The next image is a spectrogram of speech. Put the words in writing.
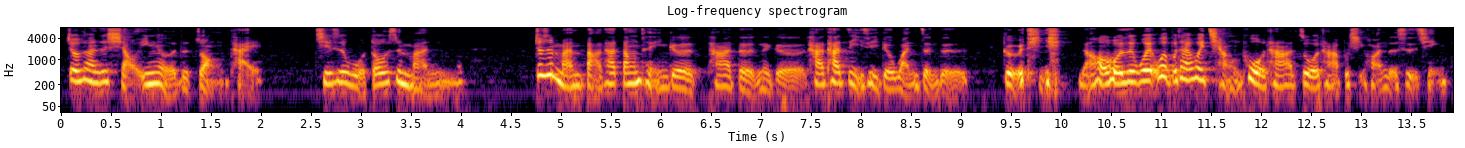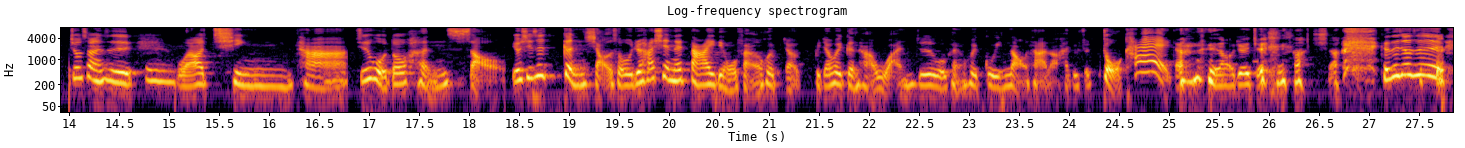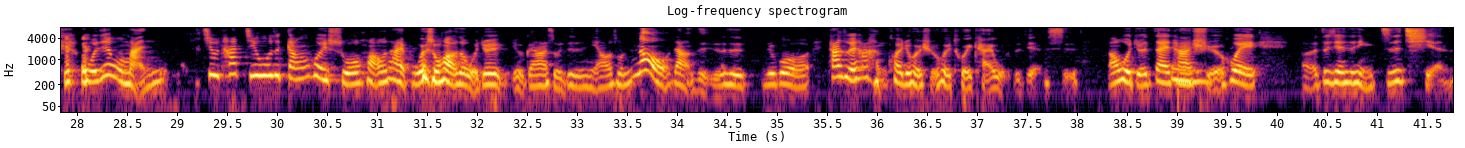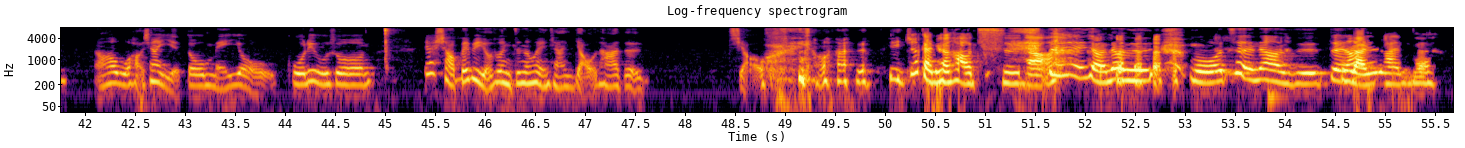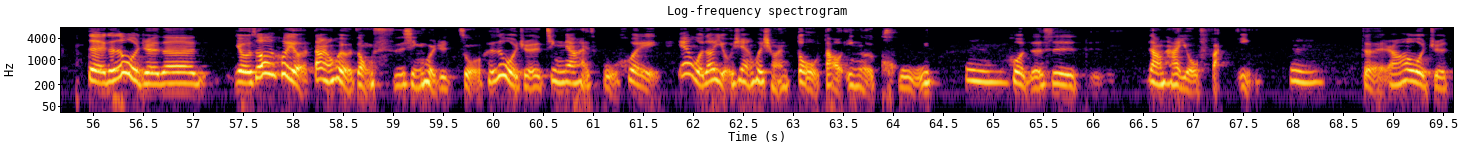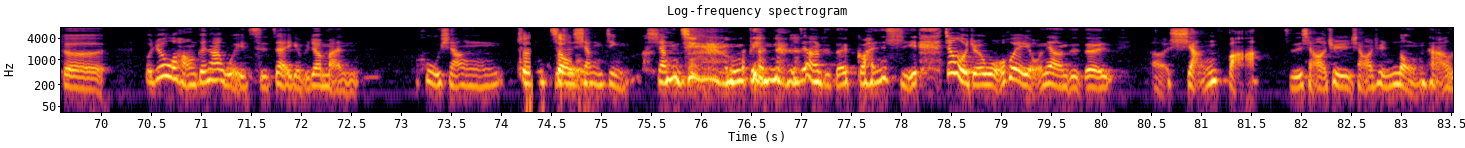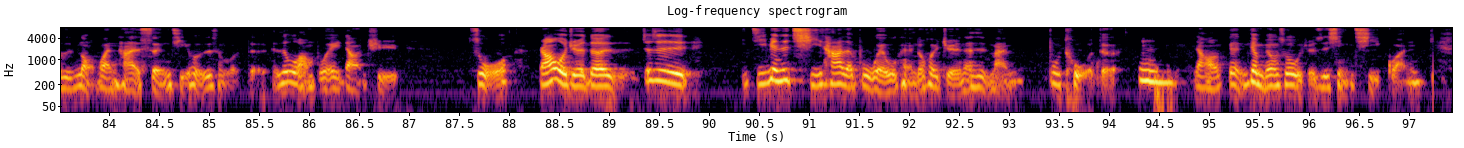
就算是小婴儿的状态，其实我都是蛮，就是蛮把他当成一个他的那个他他自己是一个完整的。个体，然后或者我也我也不太会强迫他做他不喜欢的事情，就算是我要亲他，其实我都很少，尤其是更小的时候，我觉得他现在大一点，我反而会比较比较会跟他玩，就是我可能会故意闹他，然后他就说躲开这样子，然后我就会觉得很好笑。可是就是 我觉得我蛮，就他几乎是刚会说话，或他也不会说话的时候，我就有跟他说，就是你要说 no 这样子，就是如果他所以他很快就会学会推开我这件事。然后我觉得，在他学会呃这件事情之前，然后我好像也都没有过。例如说，因为小 baby 有时候你真的会很想咬他的脚，咬他的屁，就感觉很好吃啊，对对，想那样子 磨蹭那样子，对，软软的，对。可是我觉得有时候会有，当然会有这种私心会去做。可是我觉得尽量还是不会，因为我知道有些人会喜欢逗到婴儿哭，嗯，或者是让他有反应。嗯，对，然后我觉得，我觉得我好像跟他维持在一个比较蛮互相尊重、相敬相敬如宾的这样子的关系。就我觉得我会有那样子的呃想法，只是想要去想要去弄他，或者弄乱他的身体，或者什么的。可是我好像不会这样去做。然后我觉得，就是即便是其他的部位，我可能都会觉得那是蛮。不妥的，嗯，然后更更不用说，我觉得是性器官，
